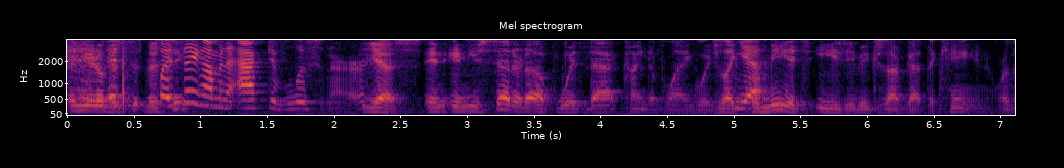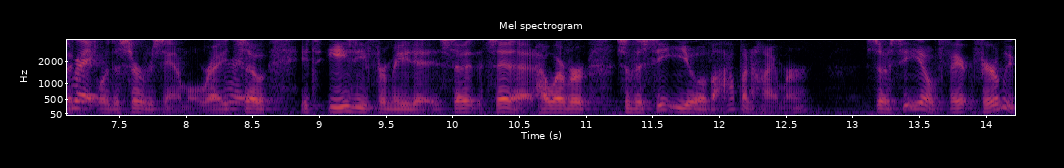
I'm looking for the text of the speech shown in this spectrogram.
and you know the, it's the by saying I'm an active listener. yes, and, and you set it up with that kind of language. Like Yeah. for me, it's easy because I've got the cane or the Right. or the service animal, right? So it's easy for me to say, say that. However, so the CEO of Oppenheimer, so CEO fa- fairly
